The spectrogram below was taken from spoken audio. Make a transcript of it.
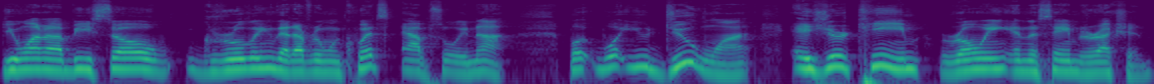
Do you want to be so grueling that everyone quits? Absolutely not. But what you do want is your team rowing in the same direction.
